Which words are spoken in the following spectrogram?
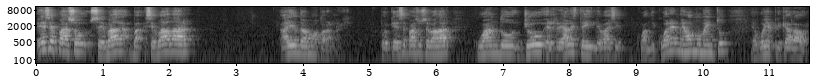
ese paso se va, se va a dar ahí donde vamos a pararnos. Porque ese paso se va a dar cuando yo, el real estate, le va a decir cuándo y cuál es el mejor momento. Les voy a explicar ahora.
